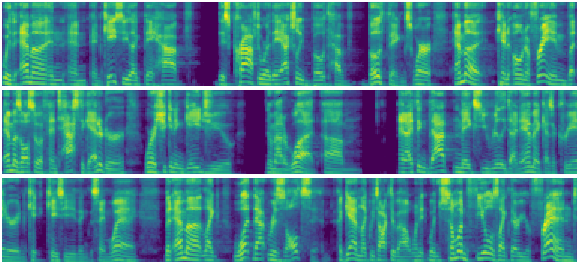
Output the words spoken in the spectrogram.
With Emma and and and Casey, like they have this craft where they actually both have both things where Emma can own a frame, but Emma's also a fantastic editor where she can engage you no matter what. Um, and I think that makes you really dynamic as a creator. And Ca- Casey, I think the same way. But Emma, like what that results in, again, like we talked about, when it when someone feels like they're your friend,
